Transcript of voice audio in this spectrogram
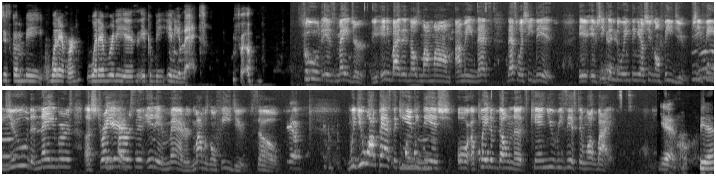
just going to be whatever, whatever it is. It could be any of that. So Food is major. Anybody that knows my mom, I mean, that's that's what she did. If, if she couldn't do anything else, she's gonna feed you. She mm-hmm. feeds you, the neighbors, a straight Yeah. person. It didn't matter. Mama's gonna feed you. So yeah. when you walk past a candy dish or a plate of donuts, can you resist and walk by it? Yes. Yeah.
